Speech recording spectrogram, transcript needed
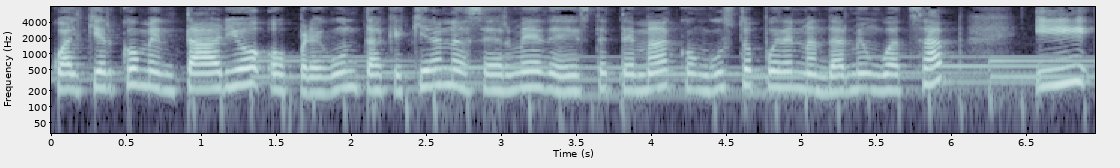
Cualquier comentario o pregunta que quieran hacerme de este tema, con gusto pueden mandarme un WhatsApp y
